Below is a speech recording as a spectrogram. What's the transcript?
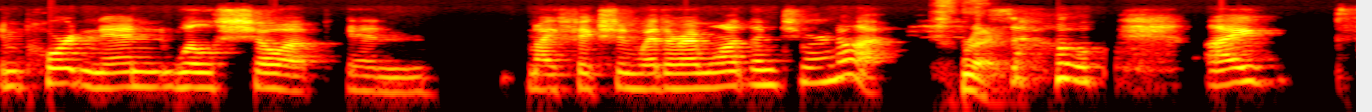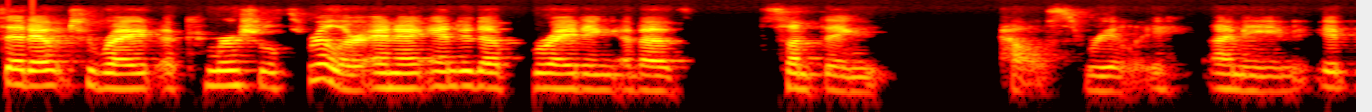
important and will show up in my fiction, whether I want them to or not. Right. So I set out to write a commercial thriller and I ended up writing about something else, really. I mean, it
